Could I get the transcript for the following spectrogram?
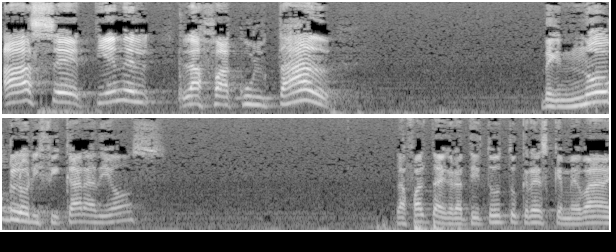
hace, tiene la facultad de no glorificar a Dios, la falta de gratitud, ¿tú crees que me va a,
